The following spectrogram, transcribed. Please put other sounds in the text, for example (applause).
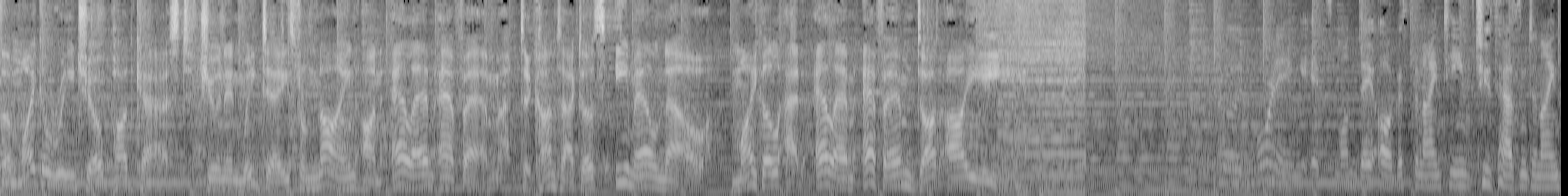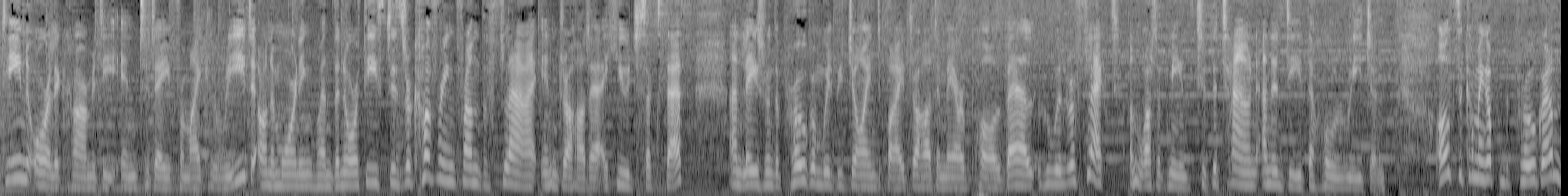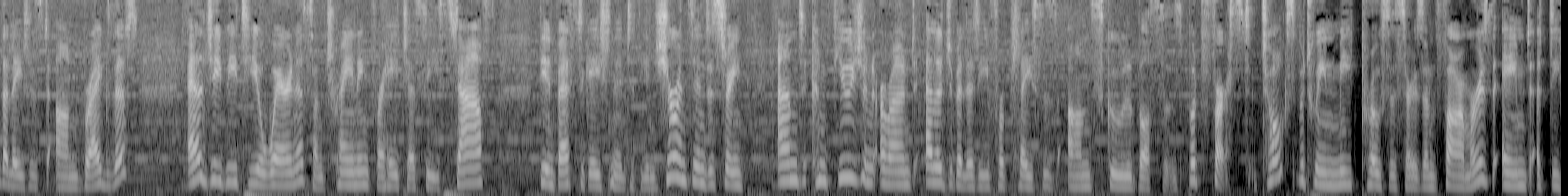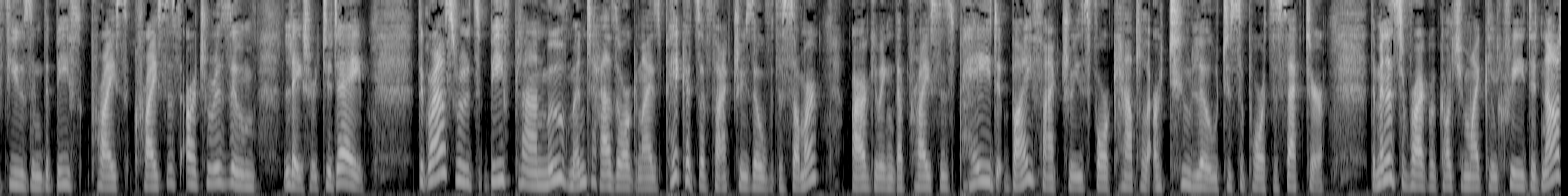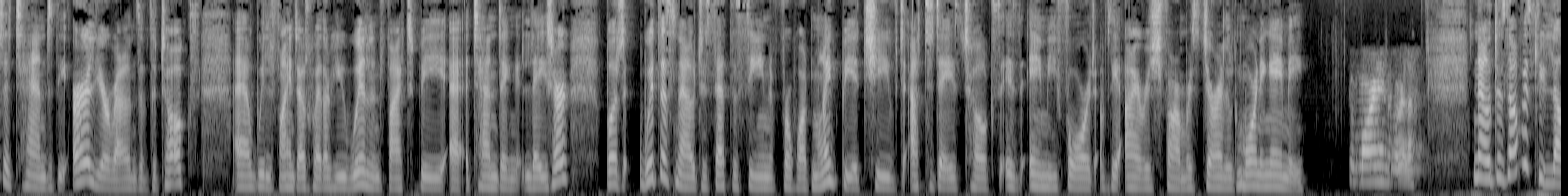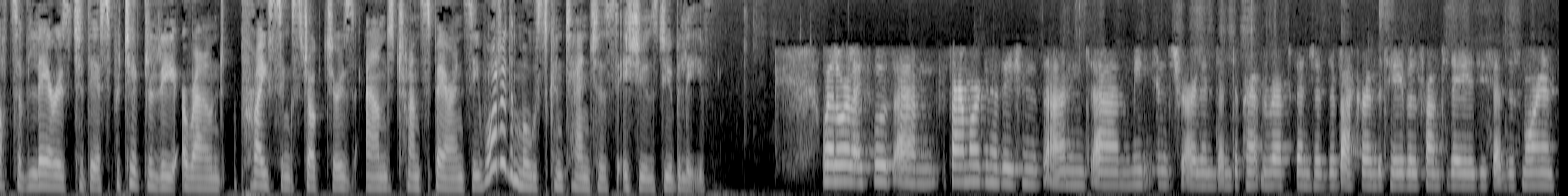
The Michael Reade Show podcast. Tune in weekdays from 9 on LMFM. To contact us, email now michael at lmfm.ie. Good morning. It's Monday, August the 19th, 2019. Orla Carmody in today for Michael Reade on a morning when the Northeast is recovering from the Fleadh in Drogheda, a huge success. And later in the programme, we'll be joined by Drogheda Mayor Paul Bell, who will reflect on what it means to the town and indeed the whole region. Also coming up in the programme, the latest on Brexit, LGBT awareness and training for HSE staff, the investigation into the insurance industry, and confusion around eligibility for places on school buses. But first, talks between meat processors and farmers aimed at defusing the beef price crisis are to resume later today. The grassroots beef plan movement has organised pickets of factories over the summer, arguing that prices paid by factories for cattle are too low to support the sector. The Minister for Agriculture, Michael Creed, did not attend the earlier rounds of the talks. Uh, we'll find out whether he will, in fact, be uh, attending later. But with us now to set the scene for what might be achieved at today's talks is Amy Ford of the Irish Farmers Journal. Good morning, Amy. Good morning, Orla. Now, there's obviously lots of layers to this, particularly around pricing structures and transparency. What are the most contentious issues, do you believe? Well, Orla, I suppose um, farm organisations and um, Meat Industry Ireland and department representatives are back around the table from today, as you said this morning,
